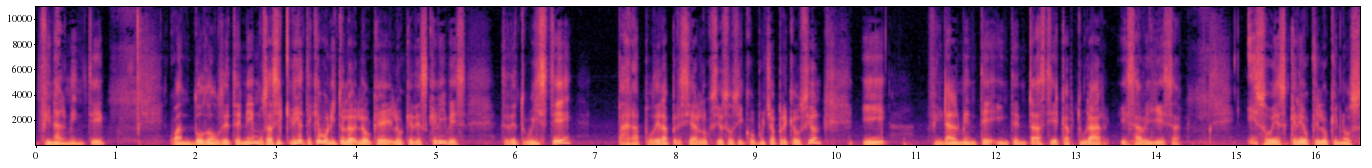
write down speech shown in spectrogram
finalmente, cuando nos detenemos, así que fíjate qué bonito lo que, lo que describes, te detuviste para poder apreciarlo, que eso sí, con mucha precaución, y finalmente intentaste capturar esa belleza. Eso es, creo que, lo que nos,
